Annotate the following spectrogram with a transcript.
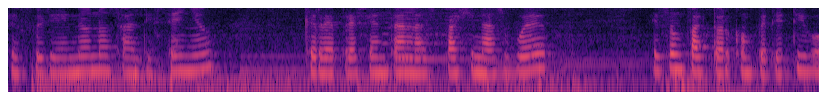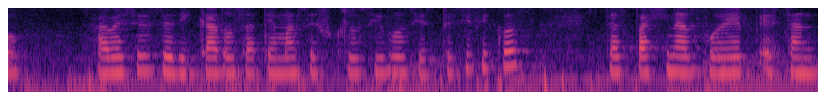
refiriéndonos al diseño que representan las páginas web, es un factor competitivo a veces dedicados a temas exclusivos y específicos, las páginas web están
